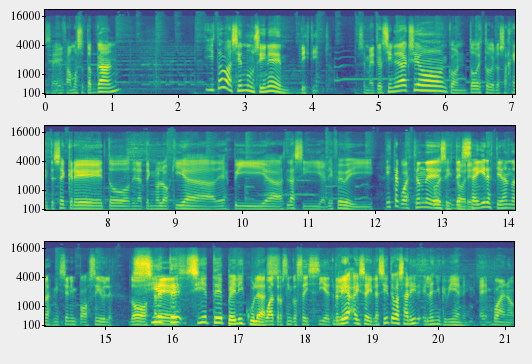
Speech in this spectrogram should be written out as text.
sí. el famoso Top Gun, y estaba haciendo un cine distinto. Se metió al cine de acción con todo esto de los agentes secretos, de la tecnología de espías, la CIA, el FBI. Esta cuestión de, seguir estirando las misiones imposibles. Dos, siete, tres, siete películas. cuatro, cinco, seis, siete. En realidad hay seis. La siete va a salir el año que viene. Eh, bueno,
